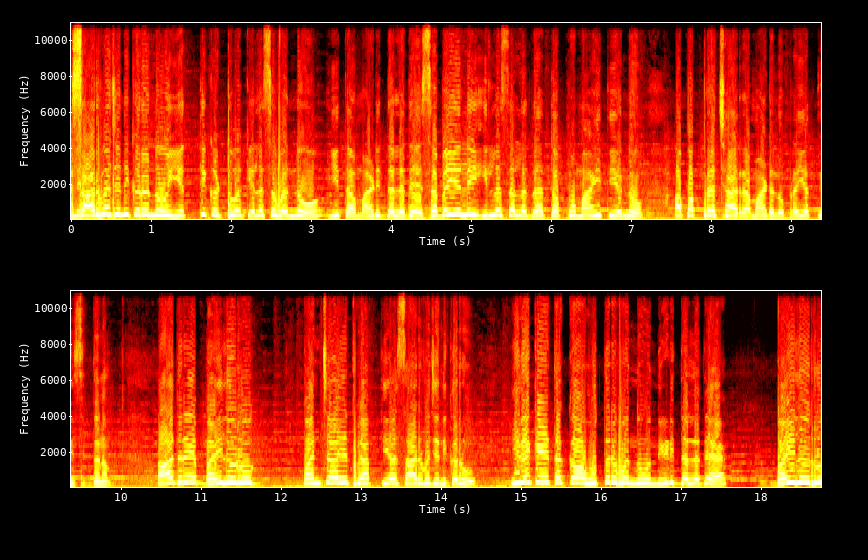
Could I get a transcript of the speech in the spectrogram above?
ಸಾರ್ವಜನಿಕರನ್ನು ಎತ್ತಿ ಕಟ್ಟುವ ಕೆಲಸವನ್ನು ಈತ ಮಾಡಿದ್ದಲ್ಲದೆ ಸಭೆಯಲ್ಲಿ ಇಲ್ಲಸಲ್ಲದ ತಪ್ಪು ಮಾಹಿತಿಯನ್ನು ಅಪಪ್ರಚಾರ ಮಾಡಲು ಪ್ರಯತ್ನಿಸಿದ್ದನು. ಆದರೆ ಬೈಲೂರು ಪಂಚಾಯತ್ ವ್ಯಾಪ್ತಿಯ ಸಾರ್ವಜನಿಕರು ಇದಕ್ಕೆ ತಕ್ಕ ಉತ್ತರವನ್ನು ನೀಡಿದ್ದಲ್ಲದೆ ಬೈಲೂರು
